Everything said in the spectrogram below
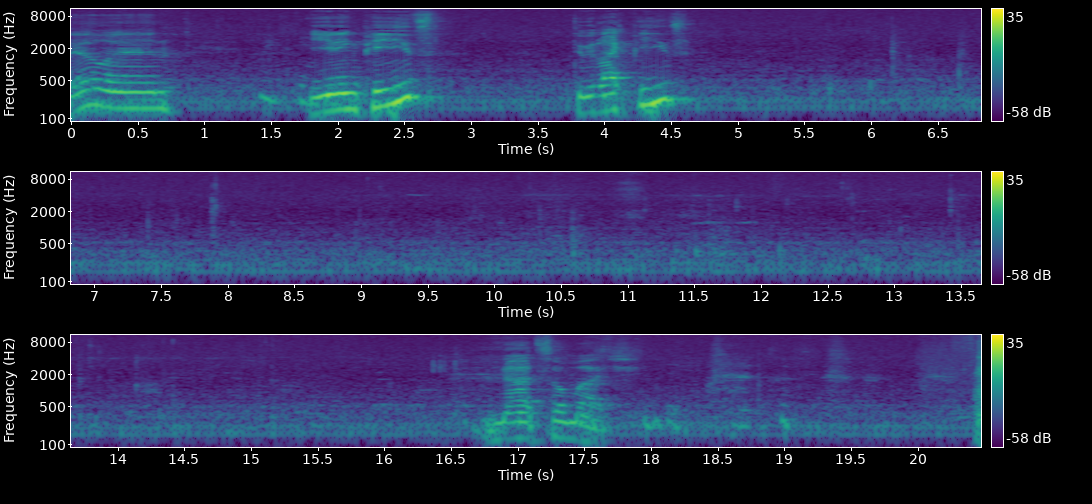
Dylan, eating peas? Do we like peas? Not so much. I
